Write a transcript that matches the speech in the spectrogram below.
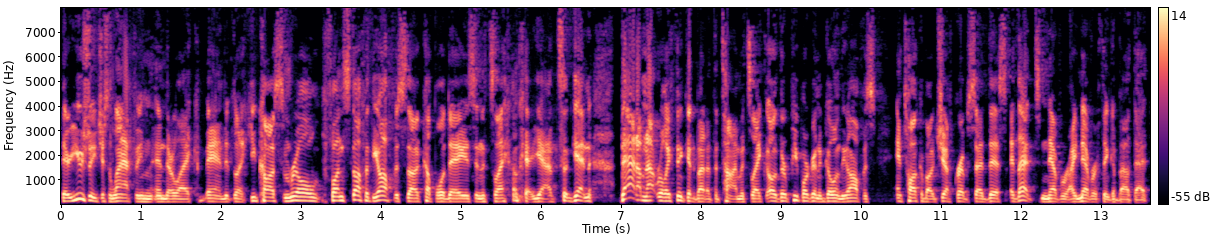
they're usually just laughing and they're like, man, it's like you caused some real fun stuff at the office uh, a couple of days. And it's like, okay, yeah, it's again, that I'm not really thinking about at the time. It's like, oh, there are people are going to go in the office and talk about Jeff Grubb said this. And that's never, I never think about that.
